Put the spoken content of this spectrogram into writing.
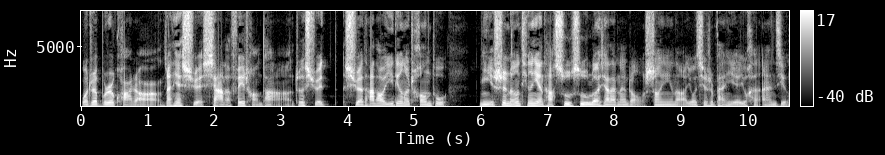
我这不是夸张，那天雪下的非常大，这个雪雪大到一定的程度，你是能听见它簌簌落下的那种声音的，尤其是半夜又很安静。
